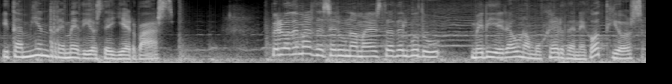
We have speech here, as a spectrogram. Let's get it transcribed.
y también remedios de hierbas. Pero además de ser una maestra del vudú, Mary era una mujer de negocios,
